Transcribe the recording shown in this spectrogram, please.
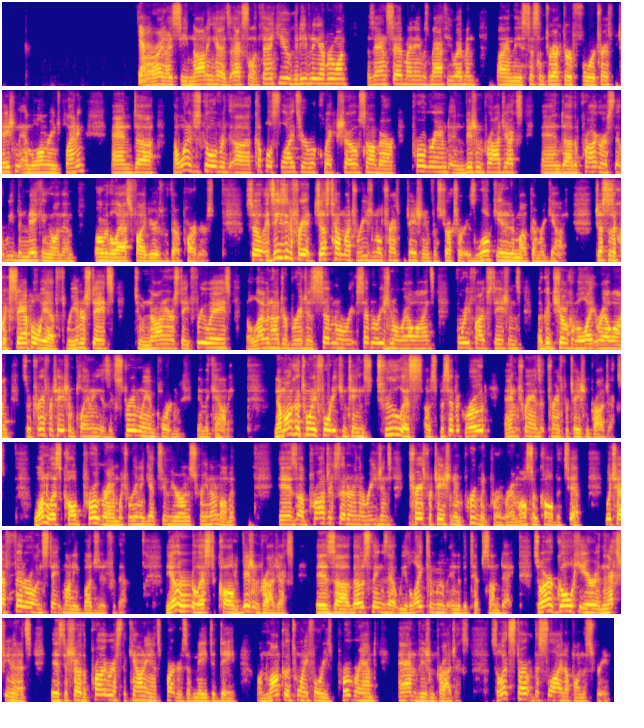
Yeah. All right, I see nodding heads. Excellent. Thank you. Good evening, everyone. As Ann said, my name is Matthew Edmond. I am the Assistant Director for Transportation and Long Range Planning. And uh, I want to just go over uh, a couple of slides here real quick, show some of our programmed and vision projects and uh, the progress that we've been making on them over the last five years with our partners. So it's easy to forget just how much regional transportation infrastructure is located in Montgomery County. Just as a quick sample, we have three interstates, two non-interstate freeways, 1,100 bridges, seven, seven regional rail lines, 45 stations, a good chunk of a light rail line. So transportation planning is extremely important in the county. Now, Montco 2040 contains two lists of specific road and transit transportation projects. One list called Program, which we're going to get to here on the screen in a moment, is of projects that are in the region's Transportation Improvement Program, also called the TIP, which have federal and state money budgeted for them. The other list called Vision Projects is uh, those things that we'd like to move into the TIP someday. So our goal here in the next few minutes is to show the progress the county and its partners have made to date on Montco 2040's programmed and vision projects. So let's start with the slide up on the screen.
